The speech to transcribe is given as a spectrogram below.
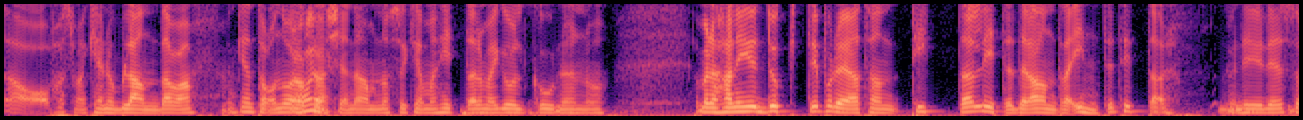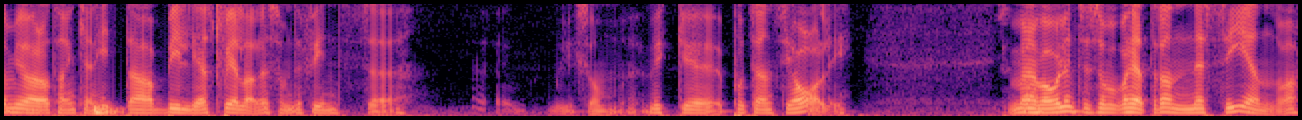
Ja, fast man kan nog blanda va? Man kan ta några ja, namn och så kan man hitta de här guldkornen och Jag menar han är ju duktig på det att han tittar lite där andra inte tittar. Mm. Det är ju det som gör att han kan hitta billiga spelare som det finns eh, liksom mycket potential i. Men det var väl inte som, vad heter han, Nässén va?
